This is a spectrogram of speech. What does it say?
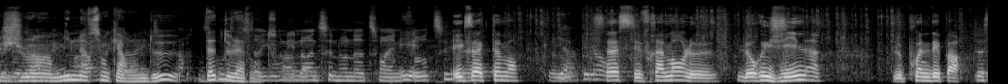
juin Dame im 1942, date de la 28. vente. Juni 1942. Exactement. Ça, c'est vraiment l'origine, le point de départ. Dass,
